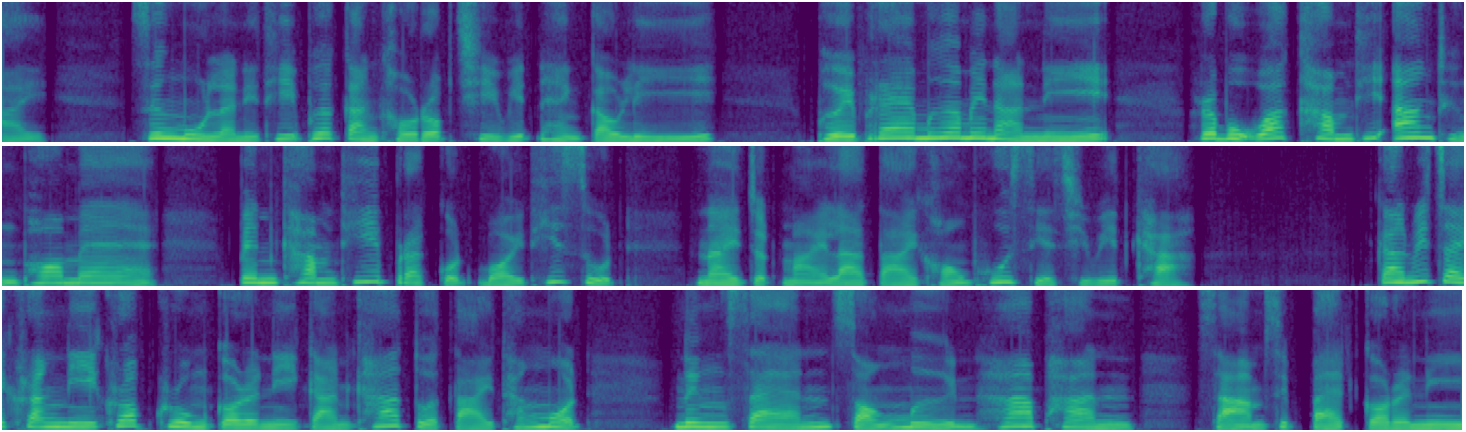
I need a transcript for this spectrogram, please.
าย ซึ่งมูลนิธิเพื่อการเคารพชีวิตแห่งเกาหลี เผยแพร่เมื่อไม่นานนี้ ระบุว่าคำที่อ้างถึงพ่อแม่ เป็นคำที่ปรากฏบ่อยที่สุด ในจดหมายลาตายของผู้เสียชีวิตค่ะ การวิจัยครั้งนี้ครอบคลุมกรณีการฆ่าตัวตายทั้งหมด 125,038 กรณี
